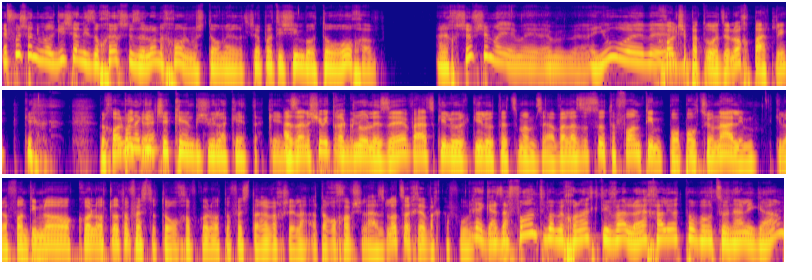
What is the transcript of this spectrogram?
איפה שאני מרגיש שאני זוכר שזה לא נכון, מה שאתה אומר, שהפטישים באותו רוחב. אני חושב שהם הם, הם, היו... אה, ככל שפתרו את זה, לא אכפת לי. כן. בכל בוא מקרה, נגיד שכן בשביל הקטע, כן. אז אנשים התרגלו לזה, ואז כאילו הרגילו את עצמם זה, אבל אז עשו את הפונטים פרופורציונליים. כאילו הפונטים לא, כל אות לא תופסת אותו רוחב, כל אות תופסת את הרווח שלה, את הרוחב שלה, אז לא צריך רווח כפול. רגע, אז הפונט במכונת כתיבה לא יכל להיות פרופורציונלי גם?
